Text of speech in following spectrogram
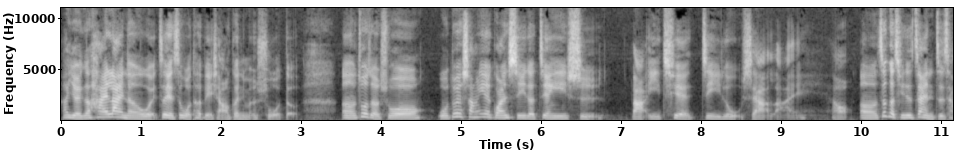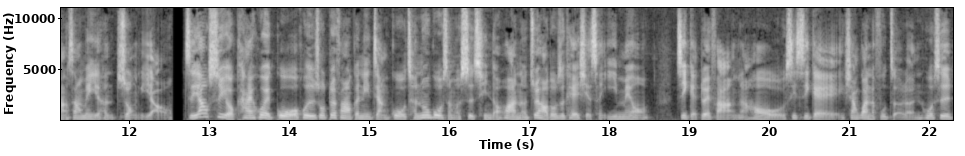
那，有一个 highlight 呢，我这也是我特别想要跟你们说的。嗯、作者说，我对商业关系的建议是把一切记录下来。好，呃，这个其实在你职场上面也很重要。只要是有开会过，或者说对方有跟你讲过、承诺过什么事情的话呢，最好都是可以写成 email 寄给对方，然后 CC 给相关的负责人，或是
